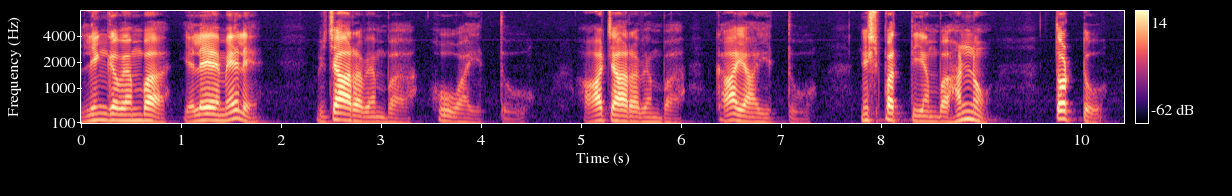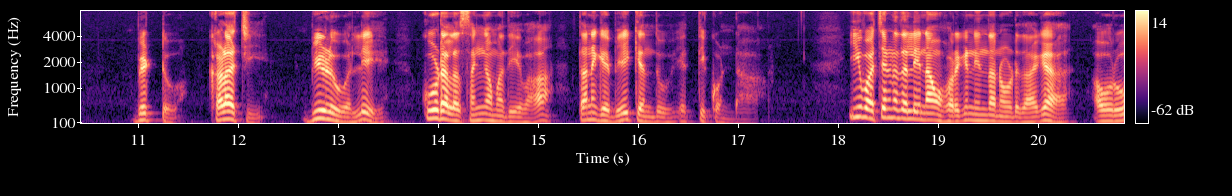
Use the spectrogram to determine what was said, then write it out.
ಲಿಂಗವೆಂಬ ಎಲೆಯ ಮೇಲೆ ವಿಚಾರವೆಂಬ ಹೂವಾಯಿತು. ಆಚಾರವೆಂಬ ಕಾಯಾಯಿತ್ತು ನಿಷ್ಪತ್ತಿ ಎಂಬ ಹಣ್ಣು ತೊಟ್ಟು, ಬಿಟ್ಟು, ಕಳಚಿ ಬೀಳುವಲ್ಲಿ ಕೂಡಲ ಸಂಗಮ ದೇವ ತನಗೆ ಬೇಕೆಂದು ಎತ್ತಿಕೊಂಡ. ಈ ವಚನದಲ್ಲಿ ನಾವು ಹೊರಗಿನಿಂದ ನೋಡಿದಾಗ ಅವರು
